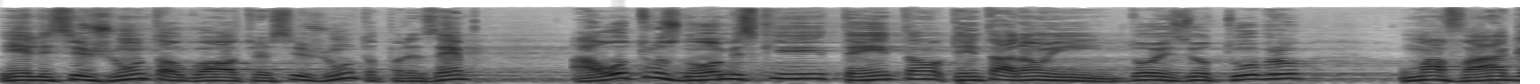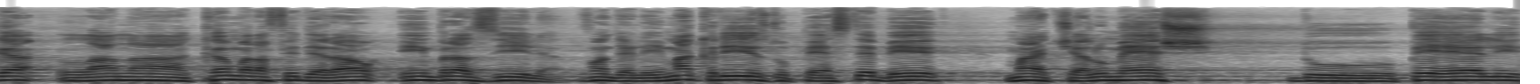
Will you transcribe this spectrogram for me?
Ele se junta, o Walter se junta, por exemplo, a outros nomes que tentam, tentarão em 2 de outubro uma vaga lá na Câmara Federal em Brasília. Vanderlei Macris, do PSDB, Marcelo Mesh, do PL,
